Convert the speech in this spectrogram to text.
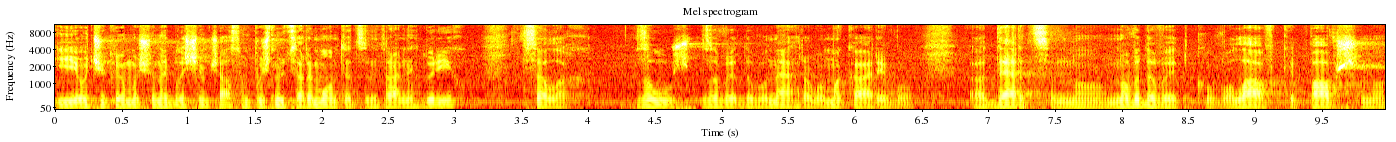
і очікуємо, що найближчим часом почнуться ремонти центральних доріг в селах Залуш, Завидово, Негрово, Макарєво, е, Дерцино, Новодавидково, Лавки, Павшино,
